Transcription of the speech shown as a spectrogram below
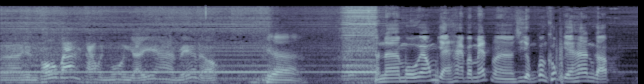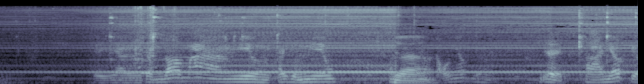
ờ, thành phố bán sao mình mua vậy à, biết được. Dạ. Anh ờ, mua cái ống dài hai ba mét mà sử dụng có khúc vậy ha anh cọp thì giờ trong đó má nhiêu phải dùng nhiêu dạ. Đổ nhớt vô. Gì pha nhớt vô.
